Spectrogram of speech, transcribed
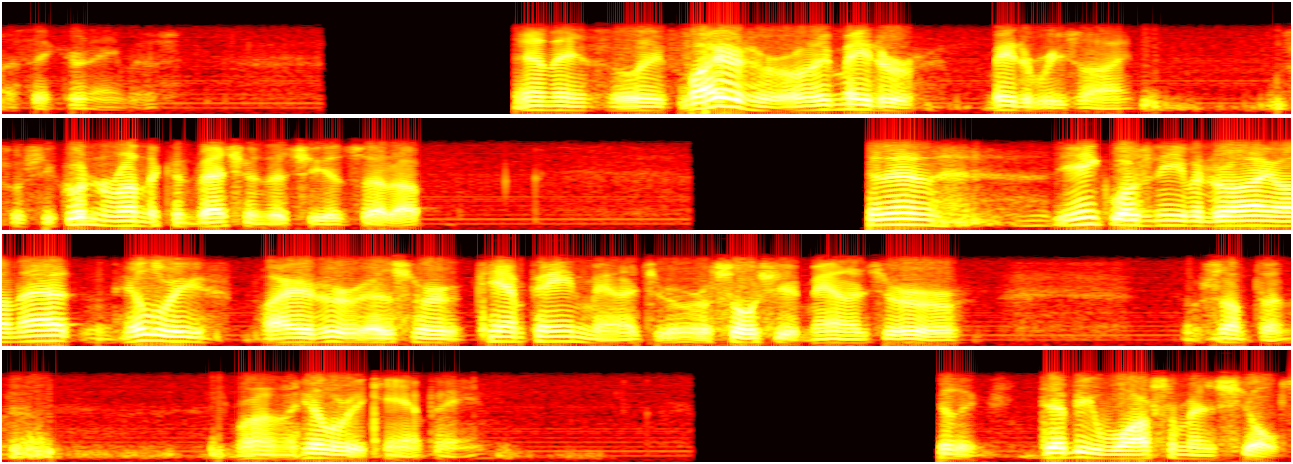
I think her name is. And they so they fired her or they made her made her resign. So she couldn't run the convention that she had set up. And then the ink wasn't even dry on that, and Hillary hired her as her campaign manager or associate manager or, or something, running the Hillary campaign. Debbie Wasserman Schultz,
